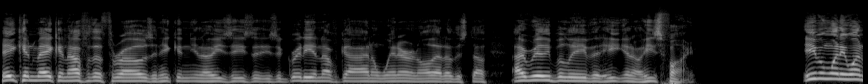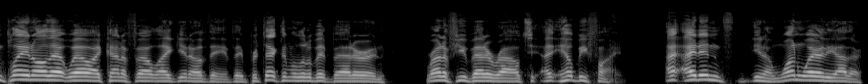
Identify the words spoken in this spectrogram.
He can make enough of the throws and he can, you know, he's he's a, he's a gritty enough guy and a winner and all that other stuff. I really believe that he, you know, he's fine. Even when he wasn't playing all that well, I kind of felt like, you know, if they if they protect him a little bit better and run a few better routes, he'll be fine. I, I didn't, you know, one way or the other.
